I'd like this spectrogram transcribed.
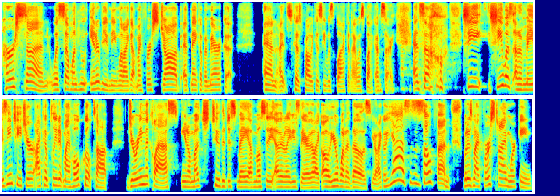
her son was someone who interviewed me when I got my first job at Bank of America. And it's because probably because he was black and I was black. I'm sorry. Uh-huh. And so she she was an amazing teacher. I completed my whole quilt top during the class, you know, much to the dismay of most of the other ladies there. They're like, oh, you're one of those. You know, I go, yes, this is so fun. But it was my first time working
